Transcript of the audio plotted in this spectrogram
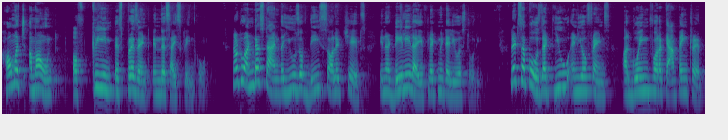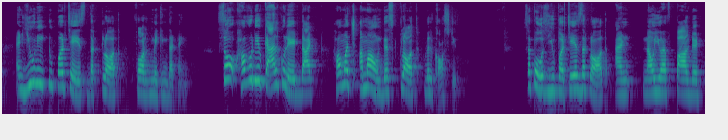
how much amount of cream is present in this ice cream cone? Now to understand the use of these solid shapes in a daily life, let me tell you a story. Let's suppose that you and your friends are going for a camping trip and you need to purchase the cloth for making the tent. So how would you calculate that how much amount this cloth will cost you? Suppose you purchase the cloth and now you have parked it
